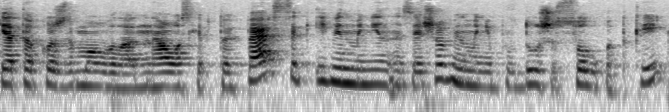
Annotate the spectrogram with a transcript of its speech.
Я також замовила на осліп той персик, і він мені не зайшов, він мені був дуже солодкий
